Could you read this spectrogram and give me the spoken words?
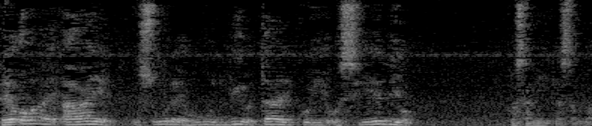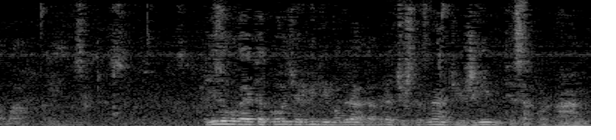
Da je ovaj ajet u sure Hud bio taj koji je osjedio poslanika sallallahu alaihi wa sallam. Iz ovoga je također vidimo, draga braće, šta znači živiti sa Kur'anom.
